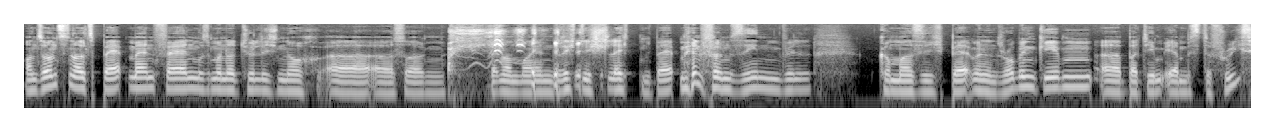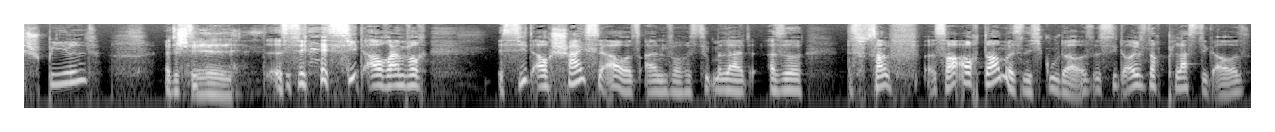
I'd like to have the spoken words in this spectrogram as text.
ansonsten als Batman-Fan muss man natürlich noch äh, äh, sagen, wenn man mal einen richtig schlechten Batman-Film sehen will, kann man sich Batman und Robin geben, äh, bei dem er Mr. Freeze spielt. Äh, das sieht, Chill. es, es sieht auch einfach, es sieht auch scheiße aus, einfach. Es tut mir leid. Also, das sah, sah auch damals nicht gut aus. Es sieht alles nach Plastik aus.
